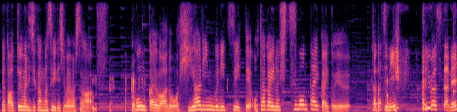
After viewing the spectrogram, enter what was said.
なんかあっという間に時間が過ぎてしまいましたがね。今回はあの、ヒアリングについてお互いの質問大会という形に なりましたね。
